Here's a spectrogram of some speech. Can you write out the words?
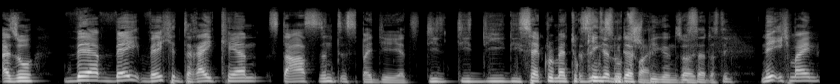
Also, wer, wel, welche drei Kernstars sind es bei dir jetzt, die, die, die, die Sacramento Kings ja widerspiegeln Das sollen? ist ja das Ding. Nee, ich meine,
